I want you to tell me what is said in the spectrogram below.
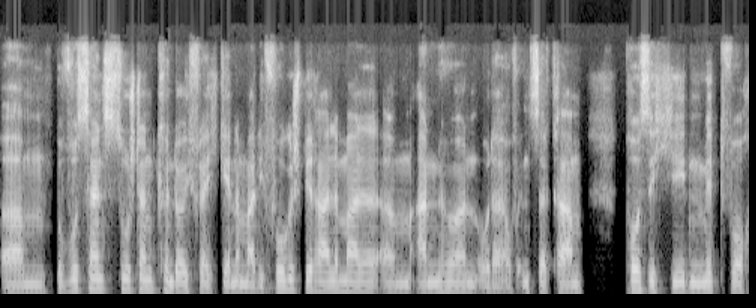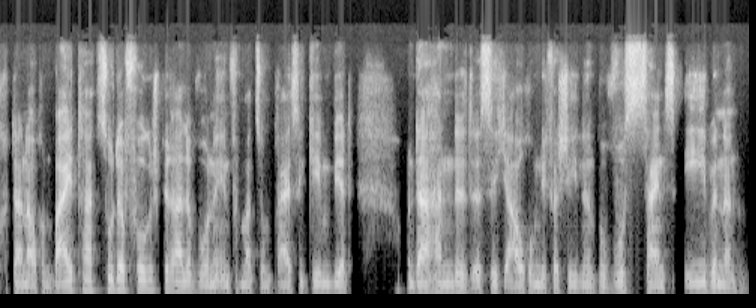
Ähm, Bewusstseinszustand könnt ihr euch vielleicht gerne mal die Vogelspirale mal ähm, anhören oder auf Instagram poste ich jeden Mittwoch dann auch einen Beitrag zu der Vogelspirale, wo eine Information preisgegeben wird. Und da handelt es sich auch um die verschiedenen Bewusstseinsebenen,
